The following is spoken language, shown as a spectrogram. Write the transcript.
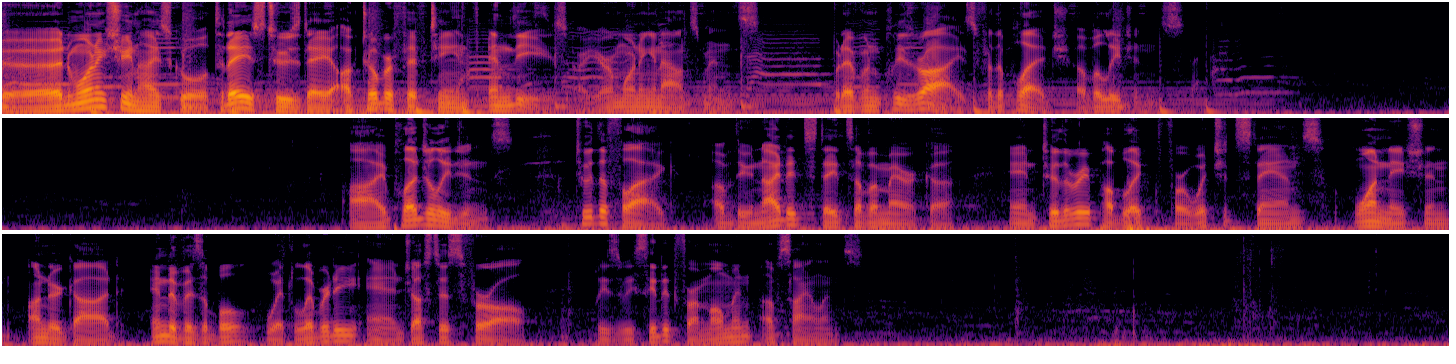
Good morning, Sheehan High School. Today is Tuesday, October 15th, and these are your morning announcements. Would everyone please rise for the Pledge of Allegiance? I pledge allegiance to the flag of the United States of America and to the republic for which it stands, one nation, under God, indivisible, with liberty and justice for all. Please be seated for a moment of silence.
